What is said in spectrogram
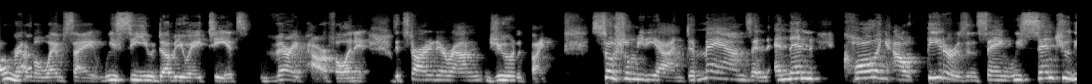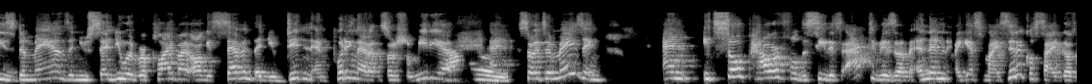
oh, incredible wow. website, We See You WAT. It's very powerful. And it, it started around June with like social media and demands and, and then calling out theaters and saying, we sent you these demands and you said you would reply by August 7th and you didn't and putting that on social media. Wow. And so it's amazing. And it's so powerful to see this activism. And then I guess my cynical side goes,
